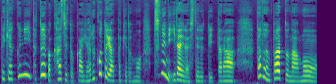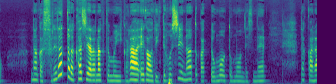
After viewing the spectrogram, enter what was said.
で逆に例えば家事とかやることやったけども常にイライラしてるって言ったら多分パートナーもなんかそれだったら家事やらなくてもいいから笑顔でいてほしいなとかって思うと思うんですね。だから、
